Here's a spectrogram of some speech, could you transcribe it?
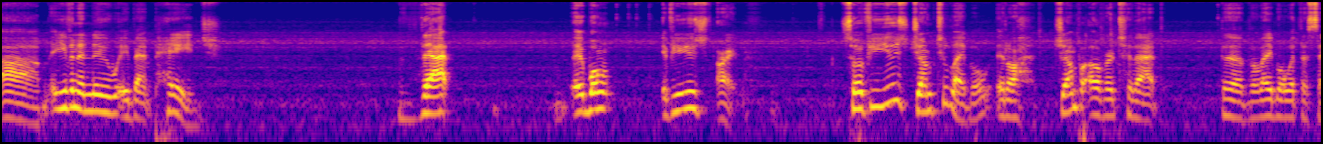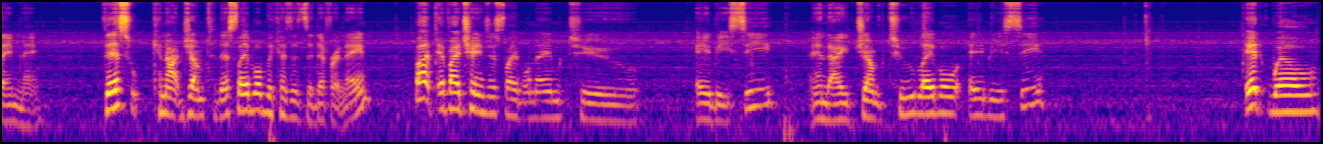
um, even a new event page, that it won't, if you use, all right. So if you use jump to label, it'll jump over to that, the, the label with the same name. This cannot jump to this label because it's a different name. But if I change this label name to ABC and I jump to label ABC, it will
